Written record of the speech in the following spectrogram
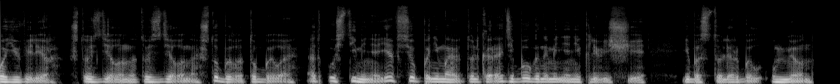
«О, ювелир, что сделано, то сделано, что было, то было. Отпусти меня, я все понимаю, только ради бога на меня не клевещи». Ибо Столер был умен,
